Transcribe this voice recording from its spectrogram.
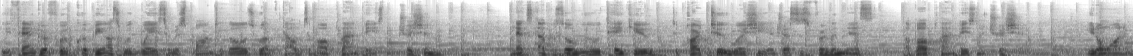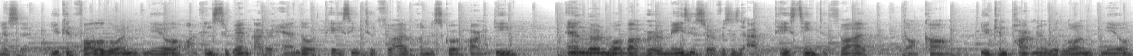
We thank her for equipping us with ways to respond to those who have doubts about plant based nutrition. Next episode, we will take you to part two where she addresses further myths about plant based nutrition. You don't want to miss it. You can follow Lauren McNeil on Instagram at her handle tasting to thrive underscore RD and learn more about her amazing services at tastingtothrive.com. You can partner with Lauren McNeil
